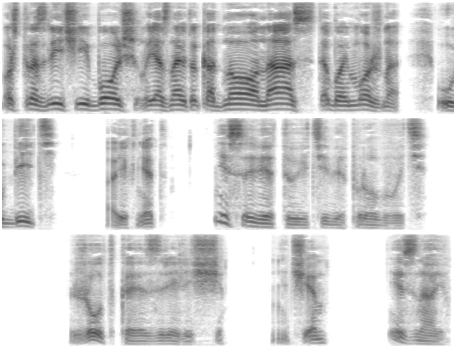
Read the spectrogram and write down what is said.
Может, различий больше, но я знаю только одно — нас с тобой можно убить, а их нет. Не советую тебе пробовать. Жуткое зрелище. Ничем не знаю.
